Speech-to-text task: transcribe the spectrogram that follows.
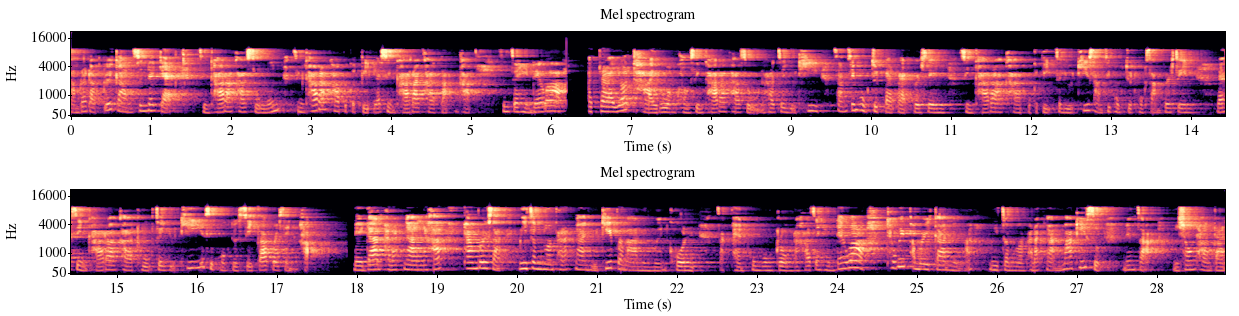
3 ระดับด้วยกัน ซึ่งได้แก่สินค้าราคาสูง สินค้าราคาปกติ และสินค้าราคาต่ำค่ะ ซึ่งจะเห็นได้ว่าอัตรายอดขายรวมของสินค้าราคาสูงนะคะจะอยู่ที่ 36.88%สินค้าราคาปกติจะอยู่ที่ 36.63%และสินค้าราคาถูกจะอยู่ที่ 26.49%ค่ะ ในด้านพนักงานนะคะทางบริษัทมีจำนวนพนักงานอยู่ที่ประมาณ 10,000 คน จากแผนภูมิวงกลมนะคะ จะเห็นได้ว่าทวีปอเมริกาเหนือมีจำนวนพนักงานมากที่สุด เนื่องจากมีช่องทางการ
